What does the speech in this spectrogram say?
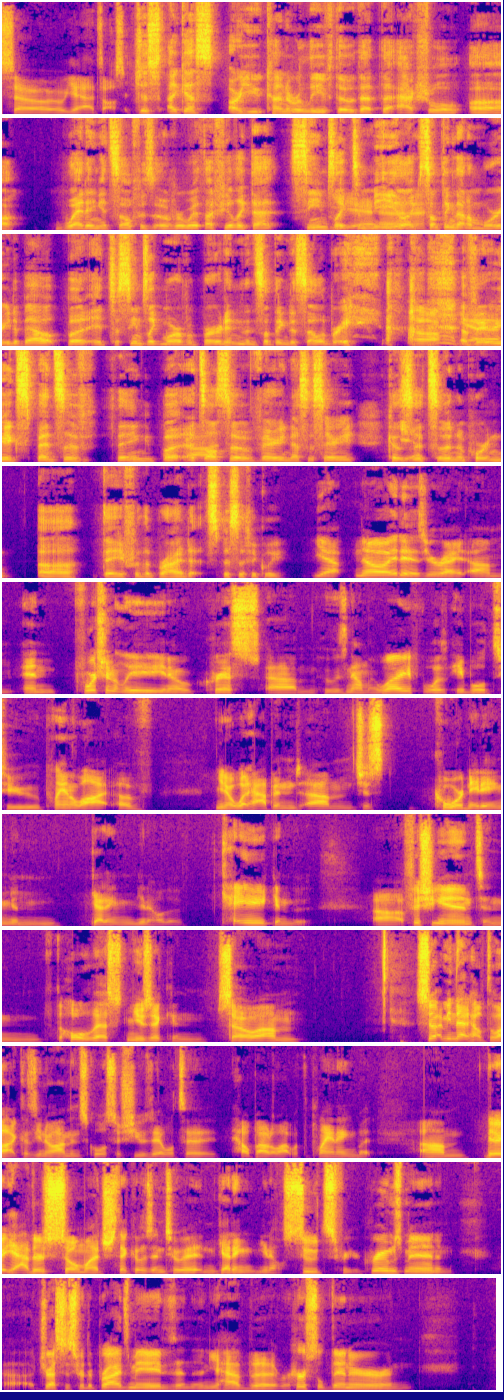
So yeah, it's awesome. Just, I guess, are you kind of relieved though that the actual, uh, wedding itself is over with? I feel like that seems like to me like something that I'm worried about, but it just seems like more of a burden than something to celebrate. Oh, a yeah. very expensive thing, but Oh, it's also very necessary because Yeah. it's an important, uh, day for the bride specifically. Yeah, no, it is. You're right. Um, and fortunately, you know, Chris, um, who is now my wife, was able to plan a lot of, you know, what happened. Um, just coordinating and getting, you know, the cake and the uh, officiant and the whole list, music, and so, um, so I mean that helped a lot because you know I'm in school, so she was able to help out a lot with the planning, but um, there, yeah, there's so much that goes into it, and getting you know suits for your groomsmen and uh, dresses for the bridesmaids, and then you have the rehearsal dinner, and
